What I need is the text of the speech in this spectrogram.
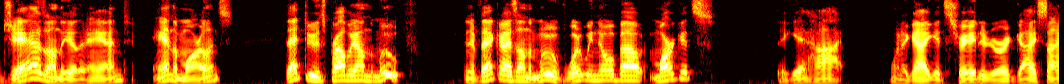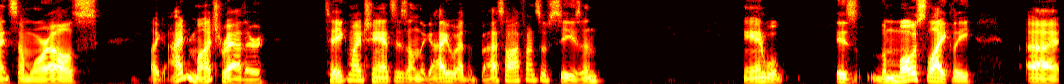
Jazz, on the other hand, and the Marlins, that dude's probably on the move. And if that guy's on the move, what do we know about markets? They get hot when a guy gets traded or a guy signs somewhere else. Like, I'd much rather take my chances on the guy who had the best offensive season and will is the most likely. Uh,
